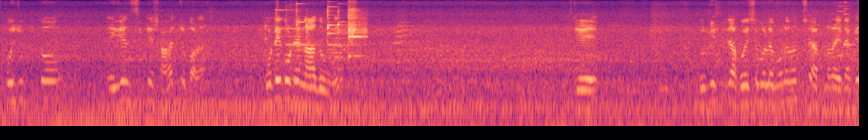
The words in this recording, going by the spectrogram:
উপযুক্ত এজেন্সিকে সাহায্য করা, কোটে কোটে না দৌড়ে, যে দুর্নীতিটা হয়েছে বলে মনে হচ্ছে, আপনারা এটাকে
